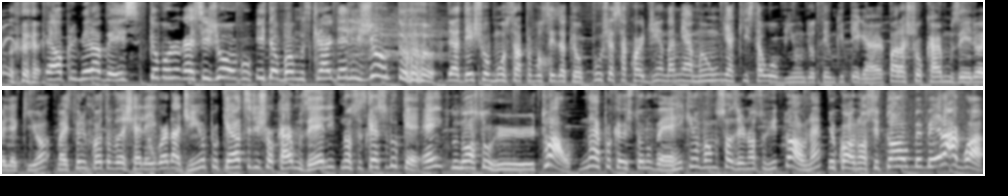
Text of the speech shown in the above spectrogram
É a primeira vez que eu vou jogar esse jogo, então vamos criar dele junto. Deixa eu mostrar para vocês aqui, eu puxo essa cordinha da minha mão e aqui está o ovinho onde eu tenho que pegar para chocarmos ele, olha aqui, ó. Mas por enquanto eu vou deixar ele aí guardadinho, porque antes de chocarmos ele, não se esqueça do que, hein? Do nosso ritual. Não é porque eu estou no VR que não vamos fazer nosso ritual, né? E qual é o nosso ritual? Beber água.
